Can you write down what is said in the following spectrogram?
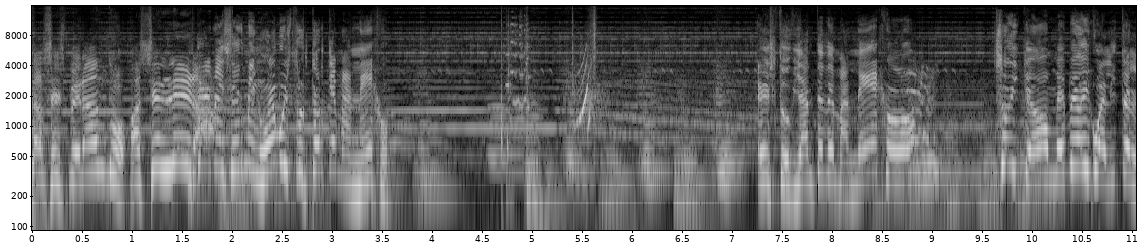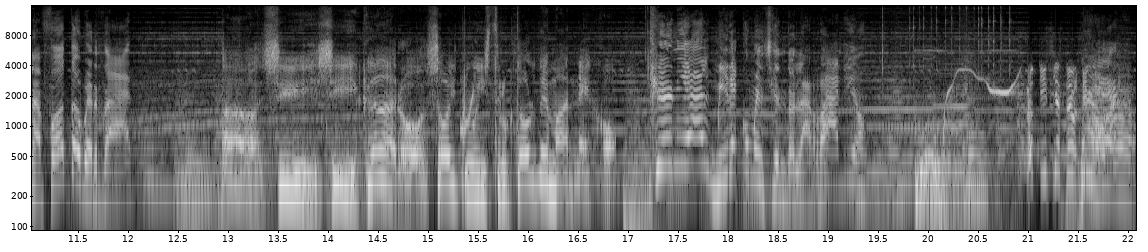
estás esperando? ¡Acelera! Debe ser mi nuevo instructor de manejo. Estudiante de manejo. Soy yo, me veo igualito en la foto, ¿verdad? Ah, sí, sí, claro. Soy tu instructor de manejo. ¡Genial! Mire cómo enciendo la radio. Noticias de última hora.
